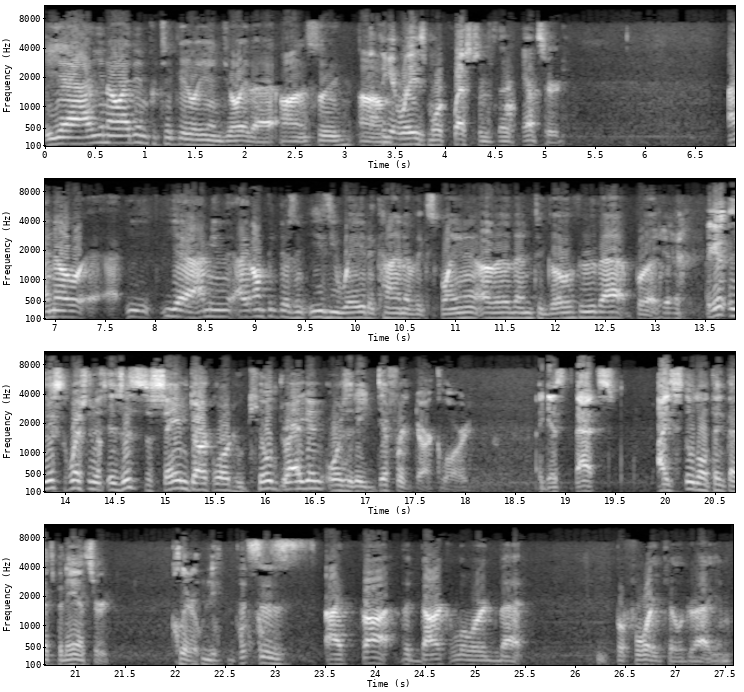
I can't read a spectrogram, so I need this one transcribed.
Yeah, you know, I didn't particularly enjoy that, honestly. Um, I think it raised more questions than it answered. I know, uh, yeah, I mean, I don't think there's an easy way to kind of explain it other than to go through that, but Yeah, I guess this the question is: Is this the same Dark Lord who killed Dragon, or is it a different Dark Lord? I guess that's. I still don't think that's been answered clearly. this is, I thought, the Dark Lord that, before he killed Dragon.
